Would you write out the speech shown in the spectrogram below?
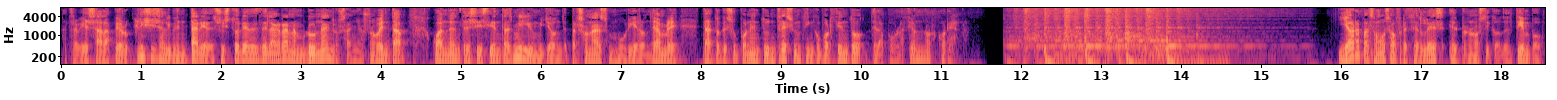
atraviesa la peor crisis alimentaria de su historia desde la Gran Hambruna en los años 90, cuando entre 600.000 y un millón de personas murieron de hambre, dato que supone entre un 3 y un 5% de la población norcoreana. Y ahora pasamos a ofrecerles el pronóstico del tiempo.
